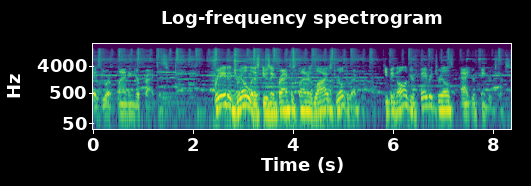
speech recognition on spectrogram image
as you are planning your practice. Create a drill list using Practice Planner's Live's drill directory, keeping all of your favorite drills at your fingertips.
